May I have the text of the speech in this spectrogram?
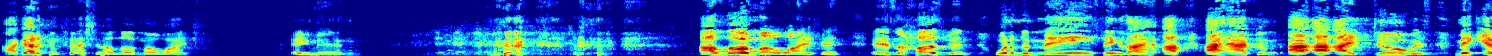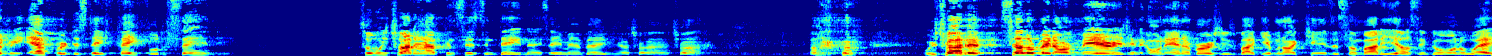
I got a confession. I love my wife. Amen. I love my wife, and, as a husband, one of the main things I, I, I have to I, I, do is make every effort to stay faithful to Sandy. So we try to have consistent date nights. Amen, baby. I try. I try. we try to celebrate our marriage and on anniversaries by giving our kids to somebody else and going away.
